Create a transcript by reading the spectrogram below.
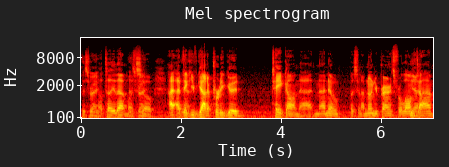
That's right. I'll tell you that much. Right. So I, I think Yeah. you've got a pretty good take on that. And I know. Listen, I've known your parents for a long Yeah. time.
